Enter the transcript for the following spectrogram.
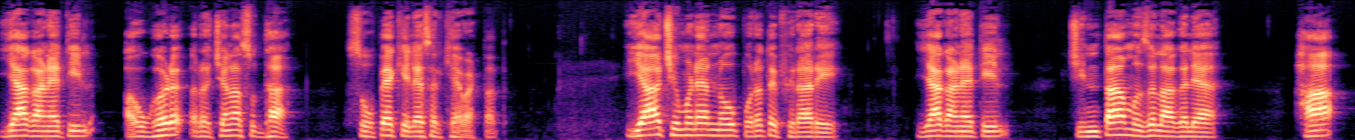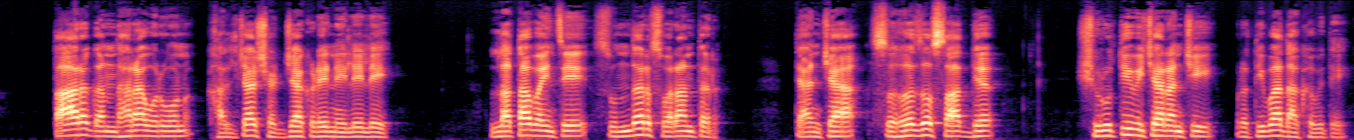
या गाण्यातील अवघड रचनासुद्धा सोप्या केल्यासारख्या वाटतात. या चिमण्यांनो परत फिरारे या गाण्यातील चिंता मज लागल्या हा तार गंधारावरून खालच्या षड्जाकडे नेलेले लताबाईंचे सुंदर स्वरांतर त्यांच्या सहज साध्य श्रुती विचारांची प्रतिभा दाखविते.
